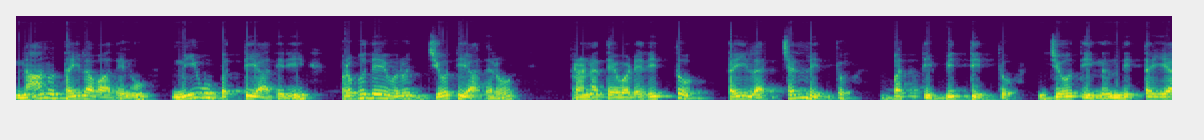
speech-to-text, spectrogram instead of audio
ನಾನು ತೈಲವಾದೆನು. ನೀವು ಬತ್ತಿಯಾದಿರಿ ಪ್ರಭುದೇವರು ಜ್ಯೋತಿಯಾದರು. ಪ್ರಣತೆ ಒಡೆದಿತ್ತು, ತೈಲ ಚೆಲ್ಲಿತ್ತು, ಬತ್ತಿ ಬಿದ್ದಿತ್ತು, ಜ್ಯೋತಿ ನಂದಿತ್ತಯ್ಯ,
